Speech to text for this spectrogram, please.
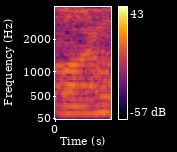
ويقطعون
